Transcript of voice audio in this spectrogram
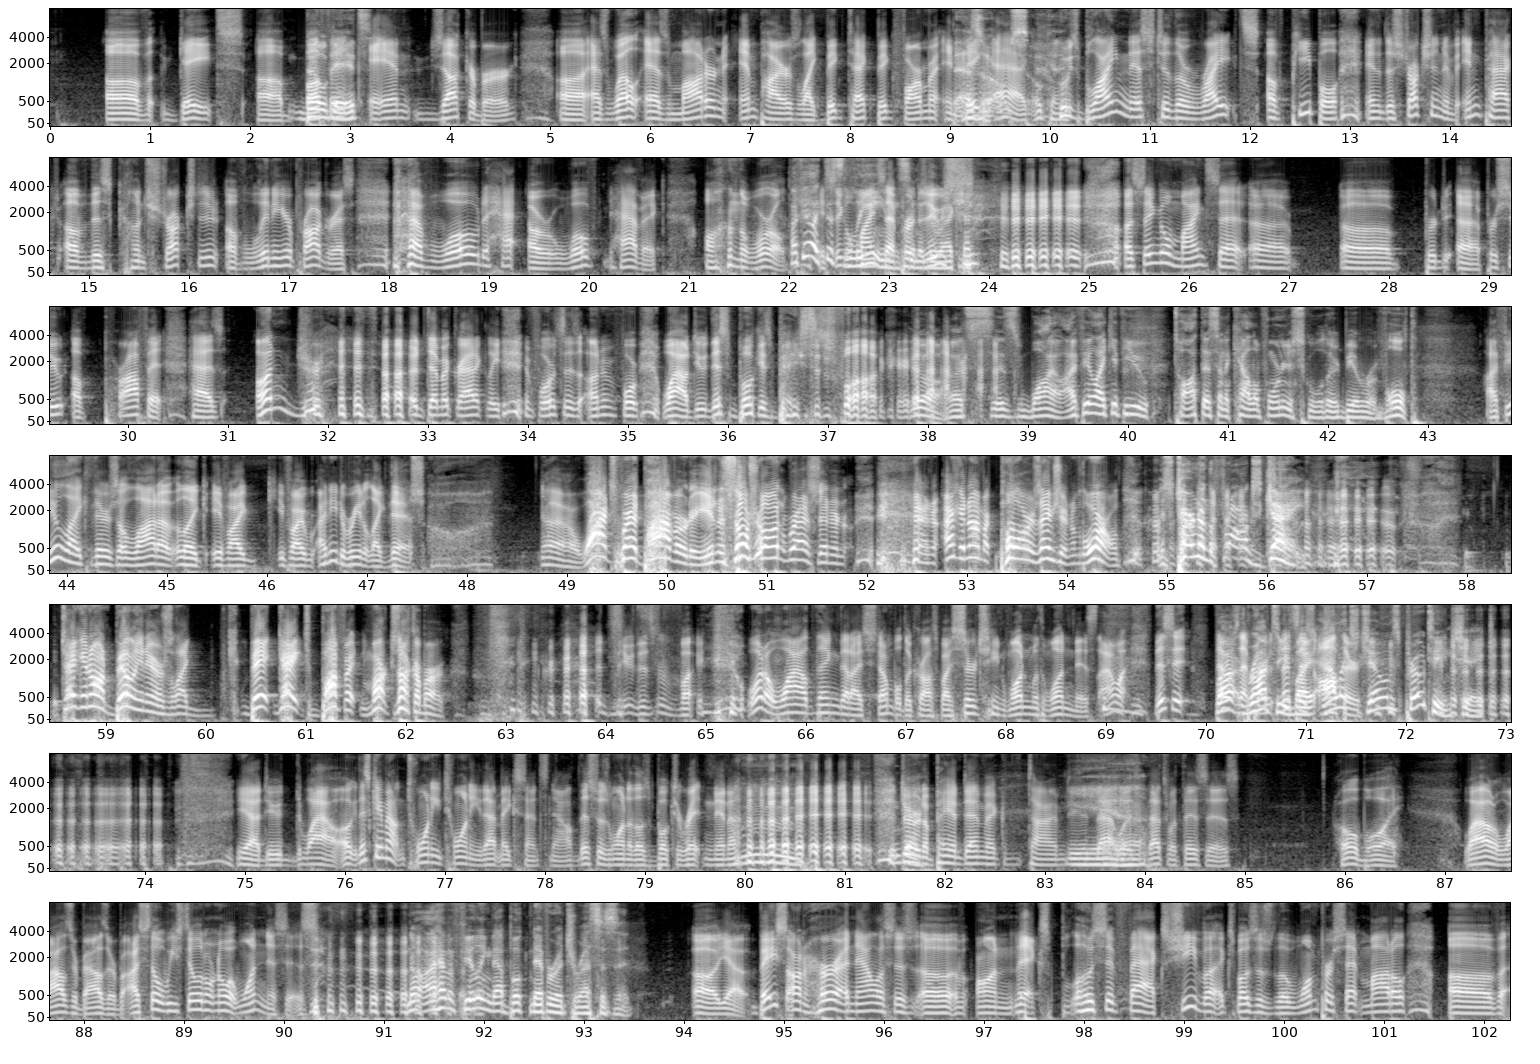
of Gates, uh, Bill Buffett Gates. and Zuckerberg, uh, as well as modern empires like big tech, big pharma, and big Bezos, ag, okay. whose blindness to the rights of people and the destruction of impact of this construction of linear progress have wove ha- or wove havoc on the world. I feel like a this single mindset in a produced- a single mindset uh, uh, uh, pursuit of profit has undemocratically enforces uninformed. Wow, dude, this book is base as fuck. Oh, that's it's wild. I feel like if you taught this in a California school, there'd be a revolt. I feel like there's a lot of like if I if I I need to read it like this. Uh, widespread poverty and the social unrest and, an, and economic polarization of the world, It's turning the frogs gay. Taking on billionaires like Bill Gates, Buffett, Mark Zuckerberg. Dude, this is fu- what a wild thing that I stumbled across by searching one with oneness. I want this is that was Brought, that brought per- to you by Alex. Jones Protein Shake. Yeah, dude. Wow. Oh, this came out in 2020. That makes sense now. This was one of those books written in a hmm. during a pandemic time, dude. That was that's what this is. Oh boy. Wow, wowzer bowser. But I still we still don't know what oneness is. No, I have a feeling that book never addresses it. Uh, yeah. Based on her analysis of on explosive facts, Shiva exposes the one percent model of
